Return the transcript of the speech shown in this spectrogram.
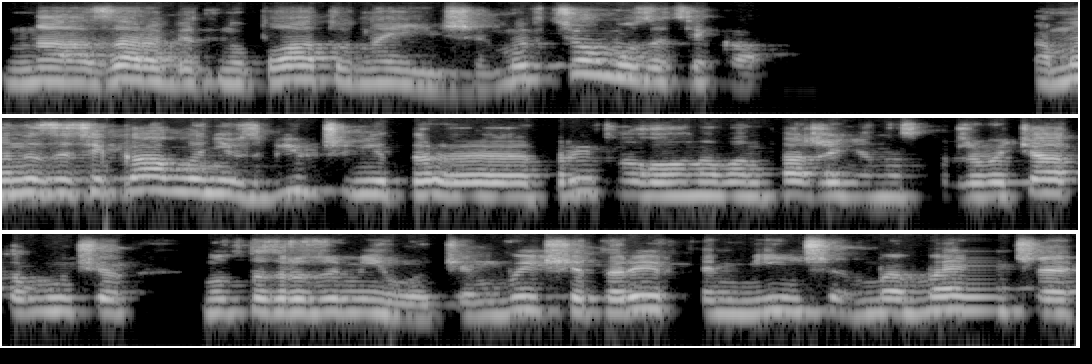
на заробітну плату, на інше. Ми в цьому зацікавлені. А ми не зацікавлені в збільшенні е, тарифного навантаження на споживача, тому що ну це зрозуміло. Чим вище тариф, тим менше, менше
